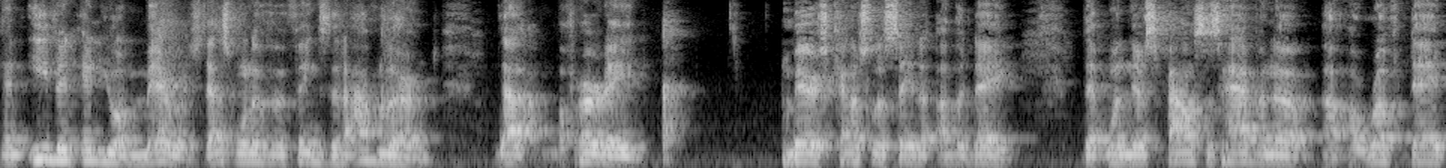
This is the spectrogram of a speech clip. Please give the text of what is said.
And even in your marriage, that's one of the things that I've learned. That I've heard a marriage counselor say the other day that when their spouse is having a, a rough day,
